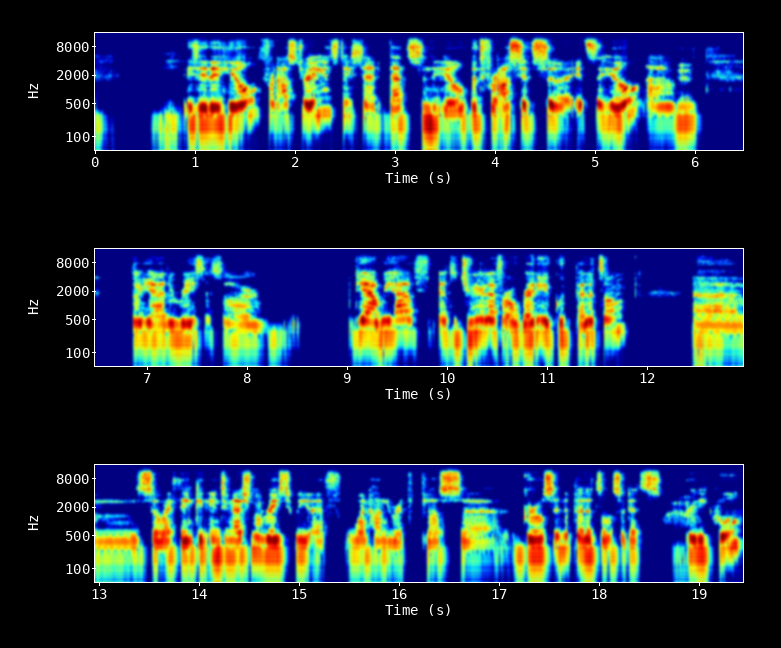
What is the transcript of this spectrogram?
mm-hmm. is it a hill? For the australians they said that's in the hill but for us it's uh, it's a hill. Um, yeah. so yeah the races are yeah we have at the junior level already a good peloton um, so I think in international race we have 100 plus uh, girls in the peloton, so that's pretty cool.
